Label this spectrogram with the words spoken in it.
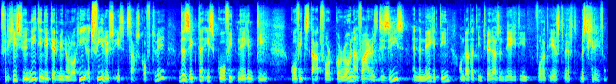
Vergis u niet in die terminologie. Het virus is SARS-CoV-2, de ziekte is COVID-19. COVID staat voor Coronavirus Disease en de 19 omdat het in 2019 voor het eerst werd beschreven.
